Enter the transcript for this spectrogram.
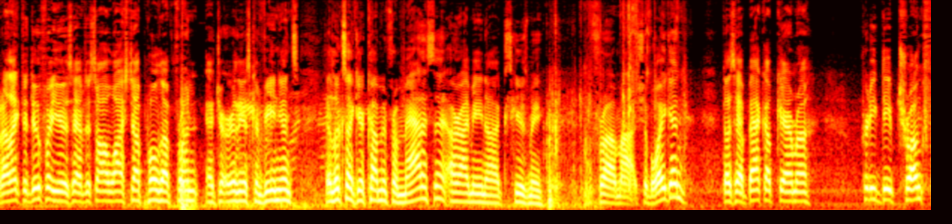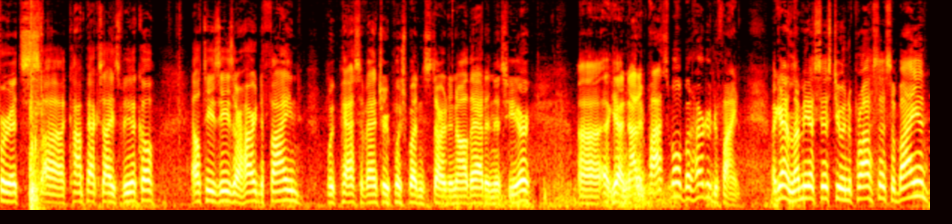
what I like to do for you is have this all washed up, pulled up front at your earliest convenience. It looks like you're coming from Madison, or I mean, uh, excuse me, from uh, Sheboygan. Does have backup camera, pretty deep trunk for its uh, compact size vehicle. LTZs are hard to find with passive entry, push button start and all that in this year. Uh, again, not impossible, but harder to find. Again, let me assist you in the process of buying.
